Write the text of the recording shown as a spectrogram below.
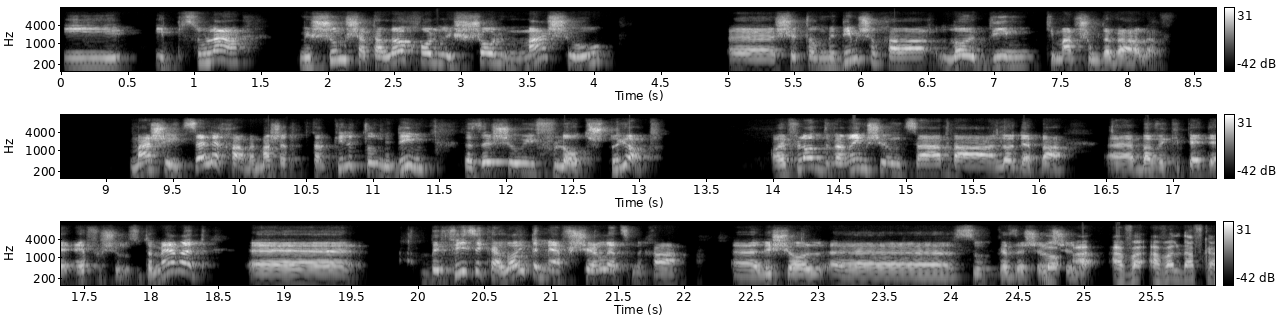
היא, היא פסולה משום שאתה לא יכול לשאול משהו שתלמידים שלך לא יודעים כמעט שום דבר עליו. מה שיצא לך ומה שתרגיל לתלמידים זה זה שהוא יפלוט שטויות, או יפלוט דברים שהוא ימצא ב... לא יודע, ב, בוויקיפדיה איפשהו, זאת אומרת בפיזיקה לא היית מאפשר לעצמך אה, לשאול uh, סוג כזה של לא, שאלה. אבל, אבל דווקא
